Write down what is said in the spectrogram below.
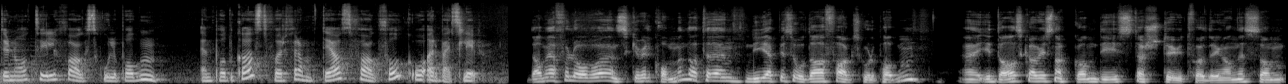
lytter nå til Fagskolepodden, en podkast for framtidas fagfolk og arbeidsliv. Da må jeg få lov å ønske velkommen til en ny episode av Fagskolepodden. Eh, I dag skal vi snakke om de største utfordringene som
